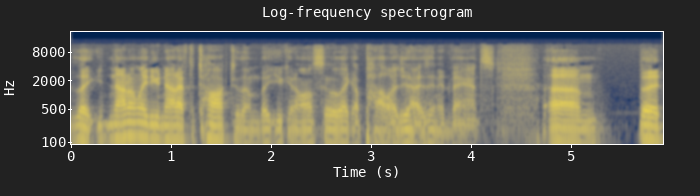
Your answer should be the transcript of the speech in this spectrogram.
like not only do you not have to talk to them, but you can also like apologize in advance. Um, but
